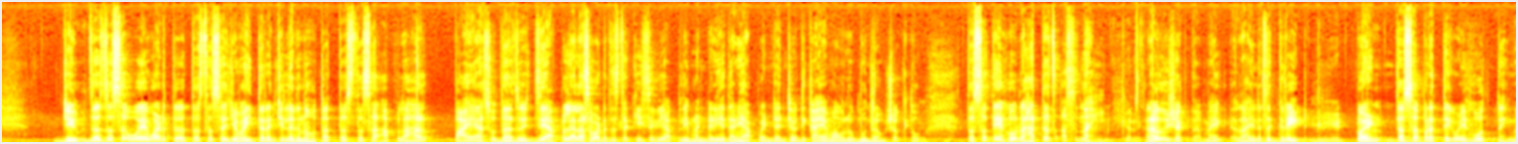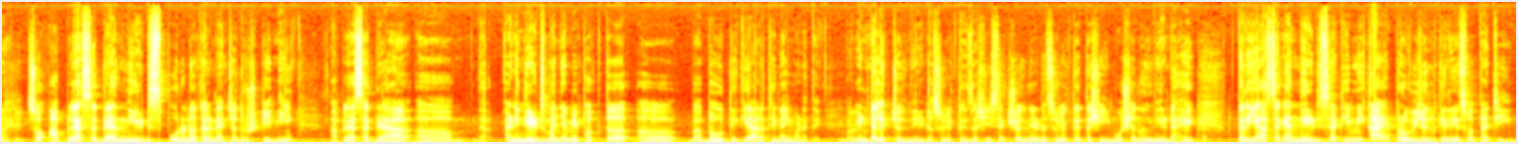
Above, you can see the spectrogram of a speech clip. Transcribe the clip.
जे जसजसं वय वाढतं तसतसं जेव्हा इतरांची लग्न होतात तसतसं आपला हा पायासुद्धा जे जे आपल्याला असं वाटत असतं की सगळी आपली मंडळी आहेत आणि आपण त्यांच्यावरती कायम अवलंबून राहू शकतो तसं ते हो राहतच असं नाही. राहू शकतं मग राहिलं तर ग्रेट Great. पण तसं प्रत्येक वेळी होत नाही. सो आपल्या सगळ्या नीड्स पूर्ण करण्याच्या दृष्टीने आपल्या सगळ्या आणि नीड्स म्हणजे मी फक्त भौतिक या अर्थी नाही म्हणते. इंटलेक्च्युअल नीड असू शकते. जशी सेक्शुअल नीड असू शकते तशी इमोशनल नीड आहे. तर या सगळ्या नीडसाठी मी काय प्रोव्हिजन केली आहे स्वतःची?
